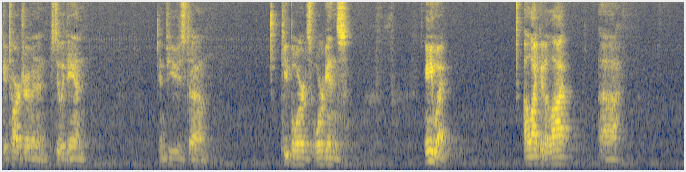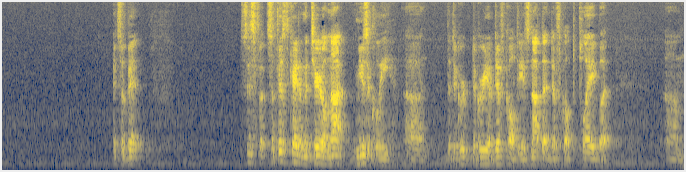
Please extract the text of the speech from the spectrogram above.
guitar driven, and Steely Dan infused um, keyboards, organs. Anyway, I like it a lot. Uh, it's a bit sophisticated material, not musically. Uh, the deg degree of difficulty, it's not that difficult to play, but um,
